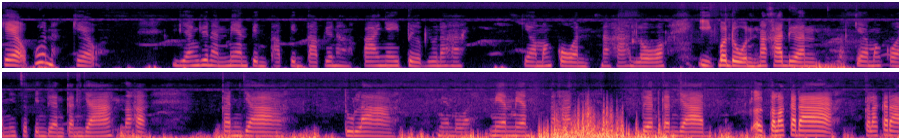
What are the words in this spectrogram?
แก้วพูดนะแก้วเลี้ยงอยู่นั่นแมนเป็นตับเป็นตับอยู่นะปลาใหญ่เติบอยู่นะคะ แก้วมังกรนะคะรออีกบ่โดนนะคะ เดือนแก้วมังกรนี่จะเป็นเดือนกันยานะคะ กันยาตุลาแมนบ่วะแมนแมนนะคะ เดือนกันยา กรกฎากรกฎา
